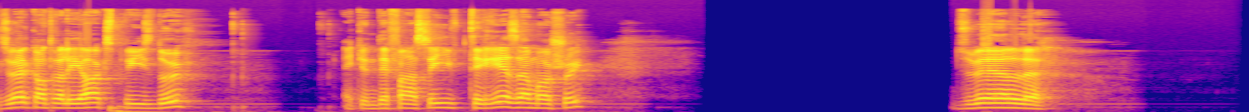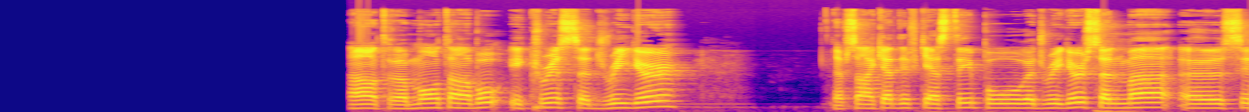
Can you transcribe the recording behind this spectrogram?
duel contre les Hawks, prise 2. Avec une défensive très amochée. Duel entre Montembeau et Chris Drieger. 904 d'efficacité pour Drieger, seulement 6 euh,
